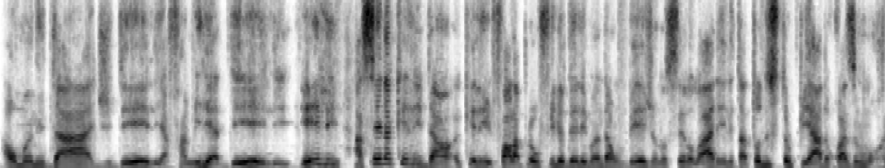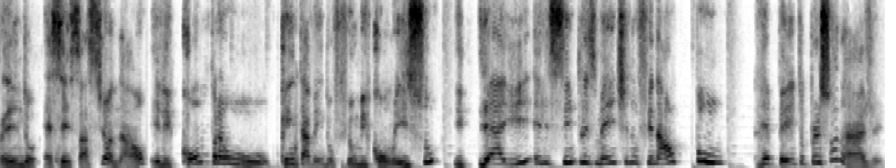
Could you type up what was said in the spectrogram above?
a humanidade dele, a família dele. Ele, a cena que ele dá, que ele fala pro filho dele mandar um beijo no celular, ele tá todo estrupiado, quase morrendo, é sensacional. Ele compra o quem tá vendo o filme com isso e, e aí ele simplesmente no final, pum, repente o personagem.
